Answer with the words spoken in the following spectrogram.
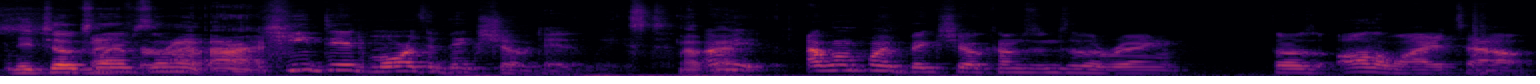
was. he choke meant someone. All right. he did more than Big Show did, at least. Okay. I mean, at one point, Big Show comes into the ring, throws all the Wyatts out,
